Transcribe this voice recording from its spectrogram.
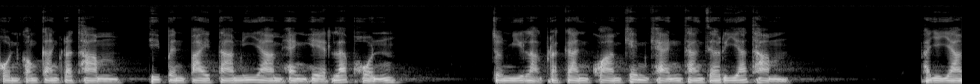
ผลของการกระทำที่เป็นไปตามนิยามแห่งเหตุและผล จนมีหลักประกันความเข้มแข็งทางจริยธรรม พยายาม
